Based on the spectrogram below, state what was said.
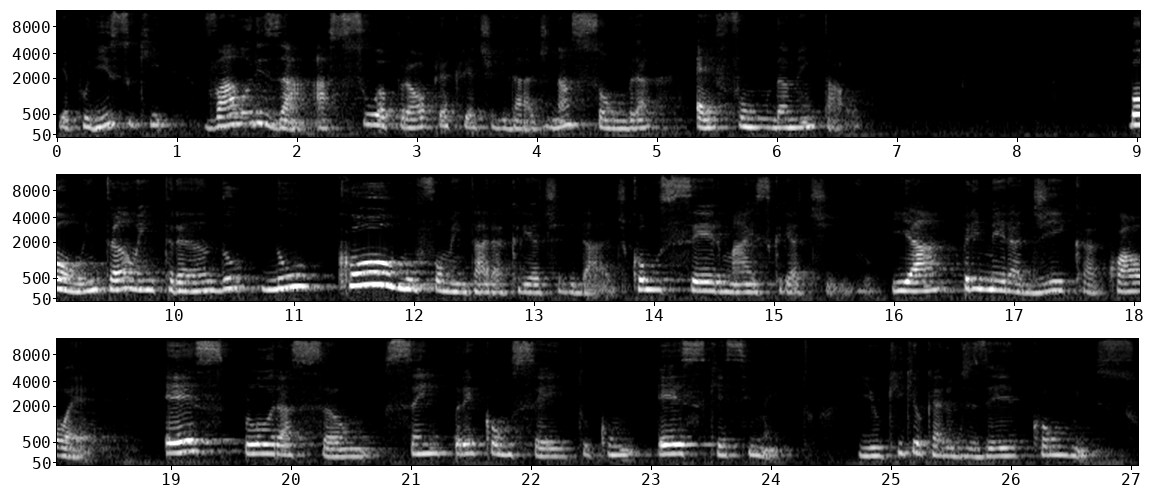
E é por isso que valorizar a sua própria criatividade na sombra é fundamental. Bom, então entrando no como fomentar a criatividade, como ser mais criativo. E a primeira dica qual é? Exploração sem preconceito com esquecimento. E o que, que eu quero dizer com isso?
